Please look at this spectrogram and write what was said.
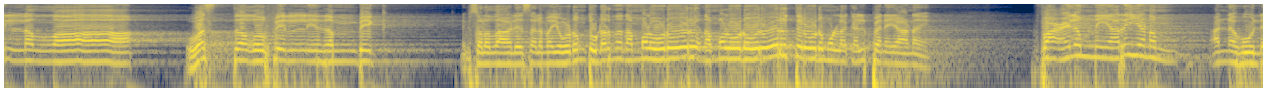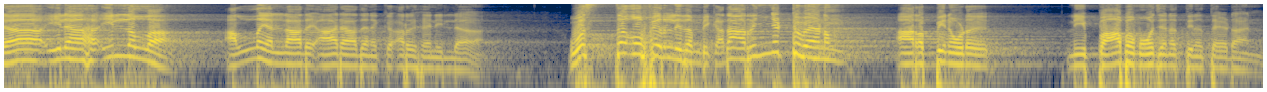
ഇല്ലല്ലാഹ് നബി അലൈഹി വസല്ലമയോടും തുടർന്ന് നമ്മളോട് നമ്മളോട് ഓരോരുത്തരോടുമുള്ള കൽപ്പനയാണ് ഫഅലം നീ അറിയണം അന്നഹു ലാ ഇലാഹ ഇല്ലല്ലാഹ്. അല്ലയല്ലാതെ ആരാധനക്ക് അർഹനില്ല. വസ്തഗ്ഫിർ അത് അറിഞ്ഞിട്ട് വേണം ആ റബ്ബിനോട് നീ പാപമോചനത്തിന് തേടാൻ.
